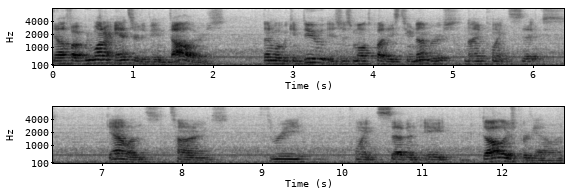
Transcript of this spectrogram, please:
Now if we want our answer to be in dollars, then what we can do is just multiply these two numbers, 9.6 gallons times 3.78 dollars per gallon.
